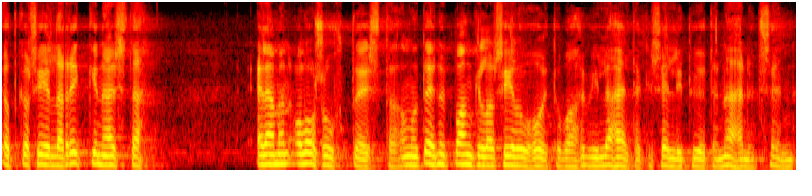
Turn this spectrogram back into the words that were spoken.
jotka siellä rikkinäistä elämän olosuhteista, on tehnyt vankila sieluhoitoa hyvin läheltäkin sellityötä, nähnyt sen.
